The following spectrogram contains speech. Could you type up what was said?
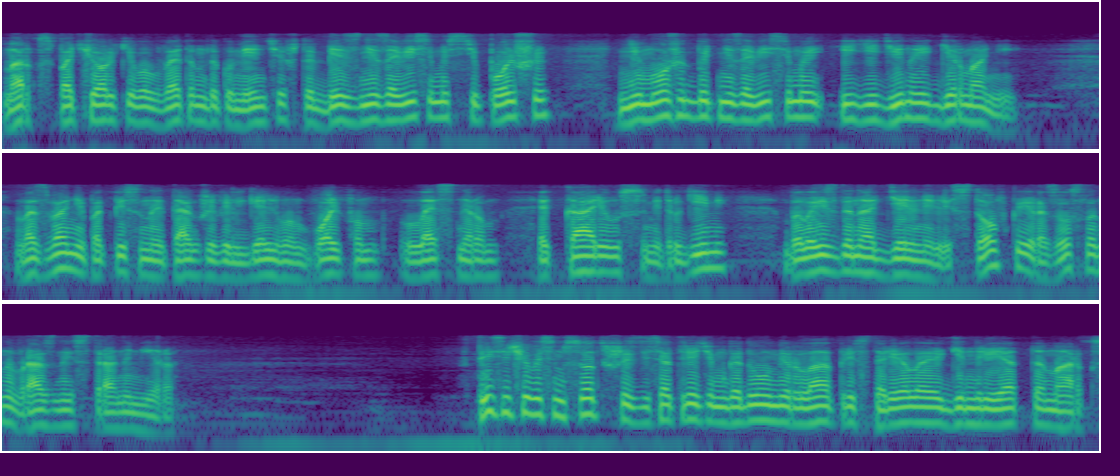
Маркс подчеркивал в этом документе, что без независимости Польши не может быть независимой и единой Германии. Воззвание, подписанное также Вильгельмом Вольфом, Леснером, Экариусом и другими, было издано отдельной листовкой и разослано в разные страны мира. В 1863 году умерла престарелая Генриетта Маркс,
